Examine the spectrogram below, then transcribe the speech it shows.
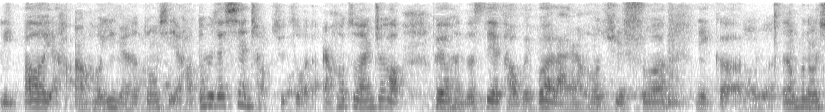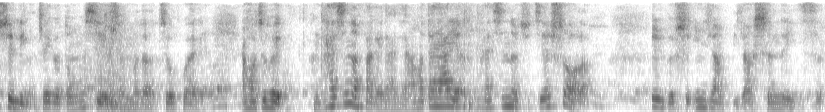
礼包也好，然后应援的东西也好，都是在现场去做的。然后做完之后，会有很多四叶草围过来，然后去说那个能不能去领这个东西什么的，就会，然后就会很开心的发给大家，然后大家也很开心的去接受了。这个是印象比较深的一次。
